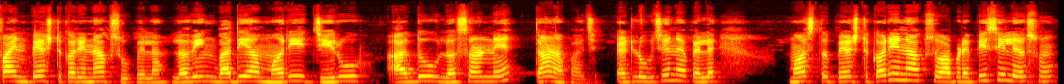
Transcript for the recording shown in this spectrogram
ફાઇન પેસ્ટ કરી નાખશું પહેલાં. લવિંગ, બાદિયા, મરી, જીરું, આદુ, લસણ ને ધાણા ભાજી. એટલું છે ને પહેલે મસ્ત પેસ્ટ કરી નાખશું, આપણે પીસી લેશું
